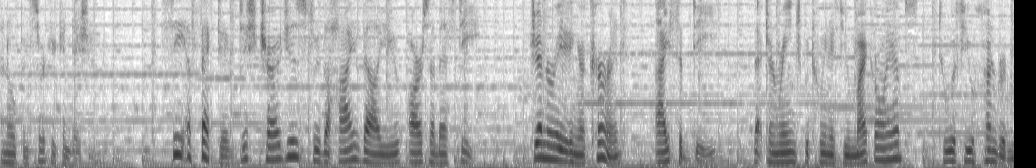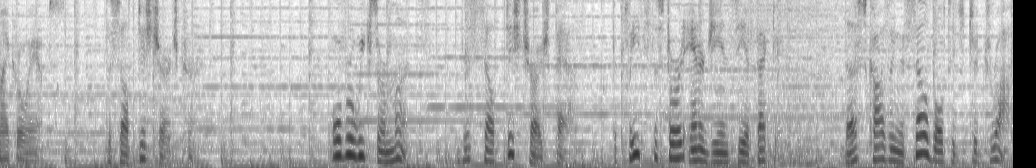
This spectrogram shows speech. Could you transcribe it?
an open circuit condition, C effective discharges through the high value R sub SD, generating a current, I sub D, that can range between a few microamps to a few hundred microamps, the self-discharge current. Over weeks or months, this self-discharge path depletes the stored energy in C effective, thus causing the cell voltage to drop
